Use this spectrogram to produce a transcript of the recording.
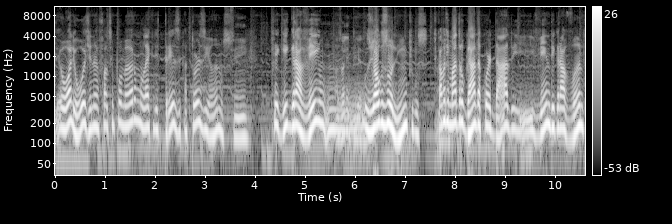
Eu olho hoje, né? Eu falo assim, pô, mas eu era um moleque de 13, 14 anos. Sim. Peguei, gravei um, um- os Jogos Olímpicos. Ficava É. de madrugada acordado e, e vendo e gravando.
